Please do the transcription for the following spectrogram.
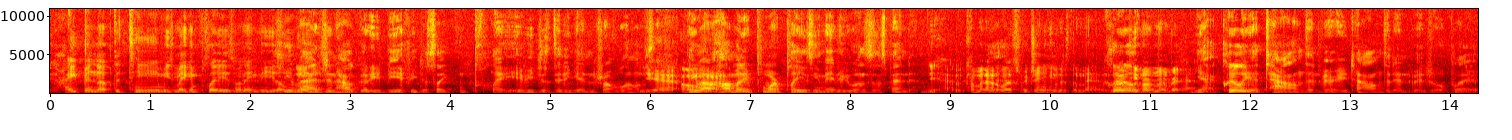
hyping up the team. He's making plays when they need him. Can you imagine how good he'd be if he just like play if he just didn't get in trouble and was Yeah. think oh, about how many more plays he made if he wasn't suspended. Yeah, coming out of West Virginia, he was the man. a lot Clearly- of people remember that. Yeah, clearly a talented, very talented individual player.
